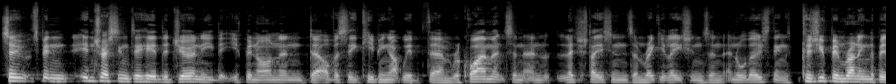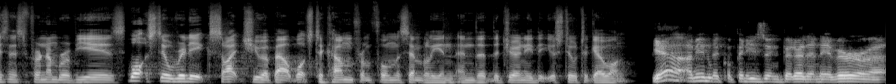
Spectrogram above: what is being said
So it's been interesting to hear the journey that you've been on and uh, obviously keeping up with um, requirements and, and, legislations and regulations and, and all those things. Because you've been running the business for a number of years, what still really excites you about what's to come from Form Assembly and, and the, the journey that you're still to go on? Yeah, I mean, the company is doing better than ever. Uh,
